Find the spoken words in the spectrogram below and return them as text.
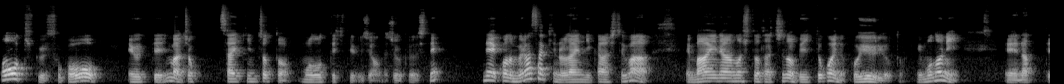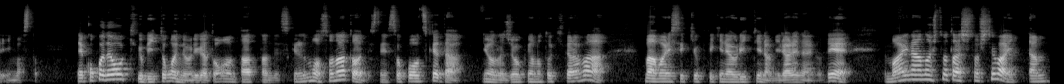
大きくそこを売って、今ちょ、最近ちょっと戻ってきているような状況ですね。で、この紫のラインに関しては、マイナーの人たちのビットコインの保有量というものになっていますと。で、ここで大きくビットコインの売りがドーンとあったんですけれども、その後はですね、そこをつけたような状況の時からは、まあ、あまり積極的な売りっていうのは見られないので、マイナーの人たちとしては一旦、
